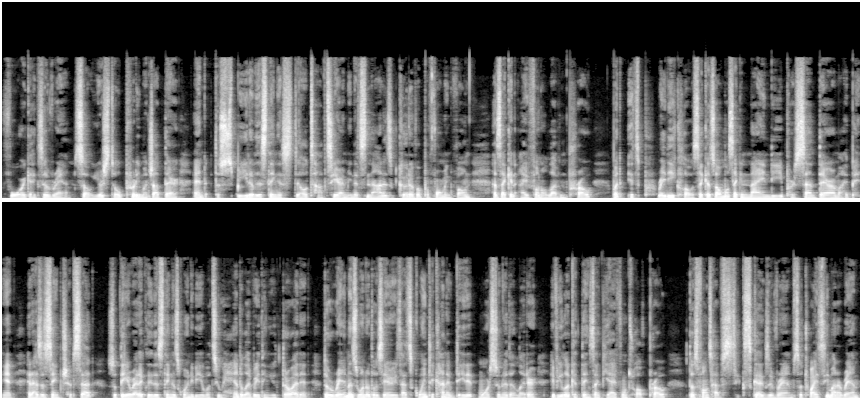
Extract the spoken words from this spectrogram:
4 gigs of RAM. So you're still pretty much up there, and the speed of this thing is still top tier. I mean, it's not as good of a performing phone as like an iPhone 11 Pro, but it's pretty close. Like it's almost like 90% there, in my opinion. It has the same chipset, so theoretically, this thing is going to be able to handle everything you throw at it. The RAM is one of those areas that's going to kind of date it more sooner than later. If you look at things like the iPhone 12 Pro, those phones have 6 gigs of RAM, so twice the amount of RAM.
